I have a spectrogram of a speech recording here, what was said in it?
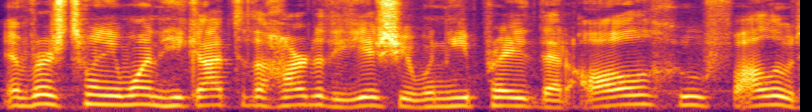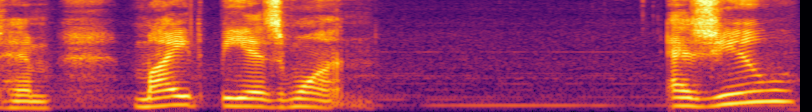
In verse 21, he got to the heart of the issue when he prayed that all who followed him might be as one. As you,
